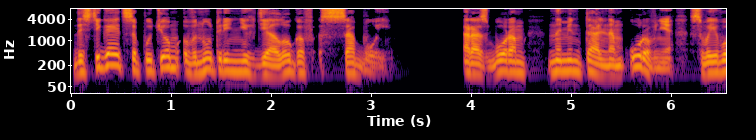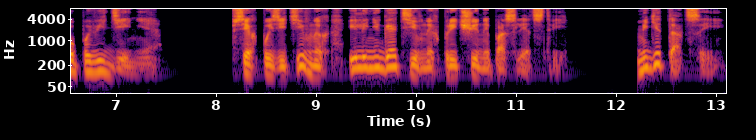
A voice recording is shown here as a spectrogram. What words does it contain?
достигается путем внутренних диалогов с собой — разбором на ментальном уровне своего поведения, всех позитивных или негативных причин и последствий, медитацией.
